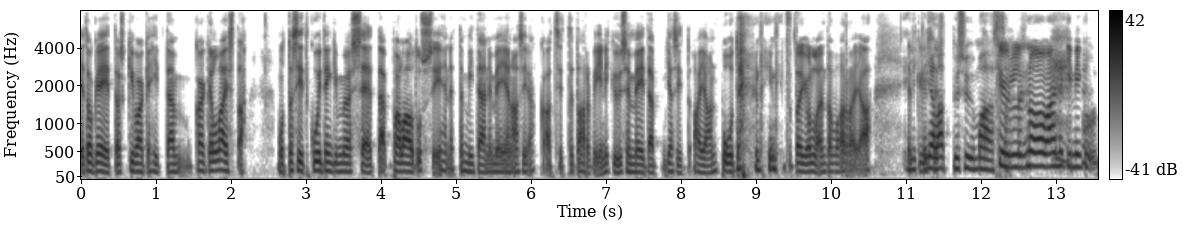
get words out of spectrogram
että okei, että olisi kiva kehittää kaikenlaista – mutta sitten kuitenkin myös se, että palautus siihen, että mitä ne meidän asiakkaat sitten tarvii, niin kyllä se meitä ja sitten ajan puute niin, niin tota jollain tavalla rajaa. Eli jalat se, pysyy maassa. Kyllä, no ainakin niin kuin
